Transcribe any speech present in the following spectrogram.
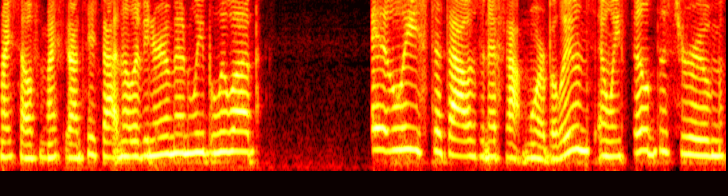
myself and my fiance sat in the living room and we blew up at least a thousand, if not more, balloons, and we filled this room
